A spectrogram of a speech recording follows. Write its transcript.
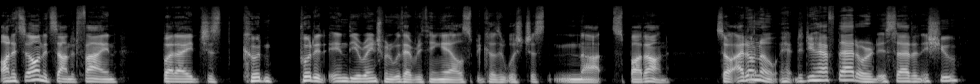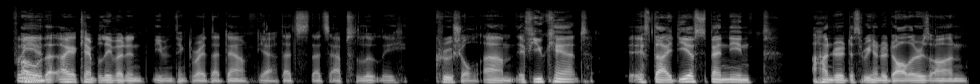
on its own it sounded fine but i just couldn't put it in the arrangement with everything else because it was just not spot on so i don't know did you have that or is that an issue for oh, you that, I can't believe I didn't even think to write that down. Yeah, that's that's absolutely crucial. Um, if you can't, if the idea of spending 100 to 300 dollars on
